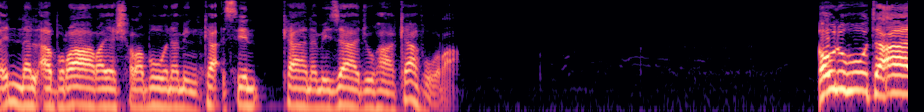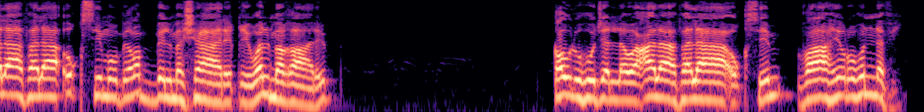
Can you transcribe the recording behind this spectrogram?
إن الأبرار يشربون من كأس كان مزاجها كافورا. قوله تعالى فلا أقسم برب المشارق والمغارب. قوله جل وعلا فلا أقسم ظاهره النفي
